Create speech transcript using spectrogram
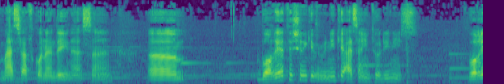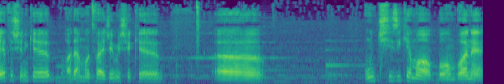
مصرف کننده این هستن. واقعیتش اینه که می‌بینین که اصلا اینطوری نیست. واقعیتش اینه که آدم متوجه میشه که اون چیزی که ما به عنوان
